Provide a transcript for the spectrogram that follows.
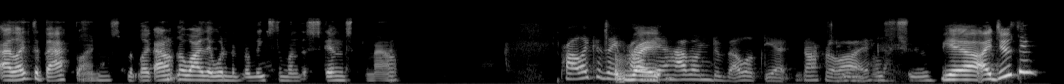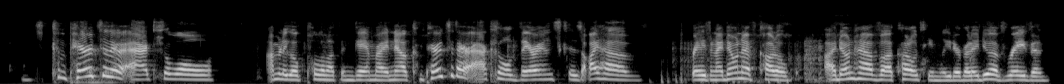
I like the back blings, but like I don't know why they wouldn't have released them when the skins came out. Probably because they probably Right. didn't have them developed yet. Not gonna lie. That's true. Yeah, I do think compared to their actual, I'm gonna go pull them up in game right now. Compared to their actual variants, because I have Raven, I don't have Cuddle, I don't have a Cuddle Team Leader, but I do have Raven.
